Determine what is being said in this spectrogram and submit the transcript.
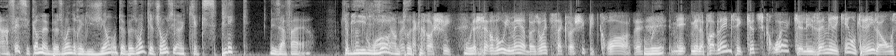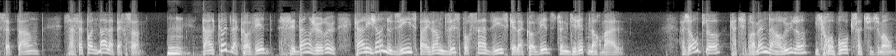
En fait, c'est comme un besoin de religion. Tu as besoin de quelque chose qui explique les affaires. Qu'il y ait des liens entre tout. Le cerveau humain a besoin de s'accrocher puis de croire. Mais, mais le problème, c'est que tu crois que les Américains ont créé le 11 septembre, ça fait pas de mal à personne. Hmm. Dans le cas de la COVID, c'est dangereux. Quand les gens nous disent, par exemple, 10% disent que la COVID, c'est une grippe normale. Eux autres, là, quand ils se promènent dans la rue, là, ils croient pas que ça tue du monde.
